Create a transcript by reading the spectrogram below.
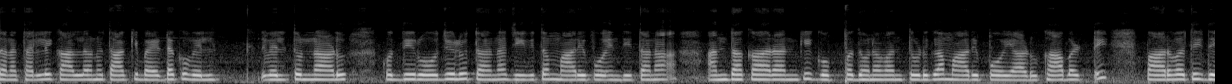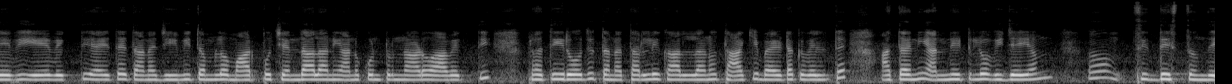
తన తల్లి కాళ్ళను తాకి బయటకు వెళ్తున్నాడు. కొద్ది రోజులు తన జీవితం మారిపోయింది. తన అంధకారానికి గొప్ప ధనవంతుడిగా మారిపోయాడు. కాబట్టి పార్వతీదేవి ఏ వ్యక్తి అయితే తన జీవితంలో మార్పు చెందాలని అనుకుంటున్నాడో ఆ వ్యక్తి ప్రతిరోజు తన తల్లి కాళ్ళను తాకి బయటకు వెళ్తే అతని అన్నిటిలో విజయం సిద్ధిస్తుంది.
